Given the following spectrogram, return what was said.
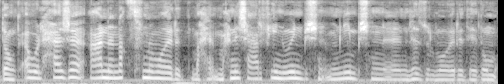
donc أول حاجة عندنا نقص في الموارد. ما إحناش عارفين وين باش منين باش نهزوا الموارد هذوما.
